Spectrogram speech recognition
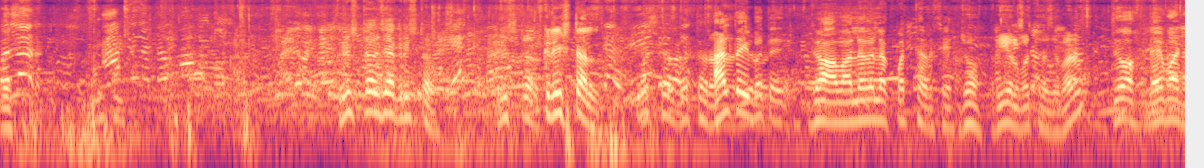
બસ. ક્રિસ્ટલ છે ક્રિસ્ટલ. ક્રિસ્ટલ ક્રિસ્ટલ પથ્થર પથ્થર હાલ તો એ બતાવી જો આવા અલગ અલગ પથ્થર છે જો રિયલ પથ્થર છે બરાબર જો ડાયમંડ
